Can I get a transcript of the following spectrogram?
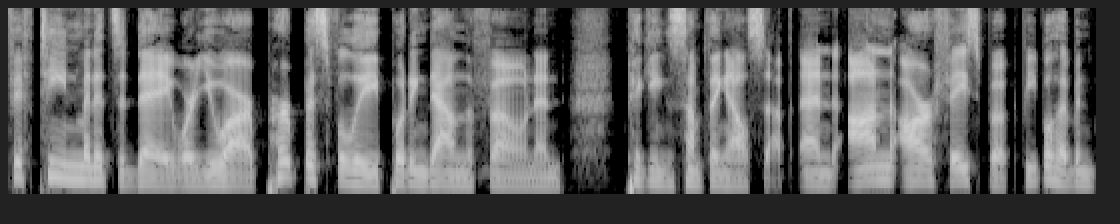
15 minutes a day where you are purposefully putting down the phone and picking something else up. And on our Facebook, people have been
